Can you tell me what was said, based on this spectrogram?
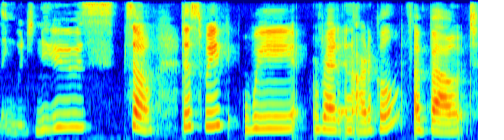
Language news. So, this week we read an article about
